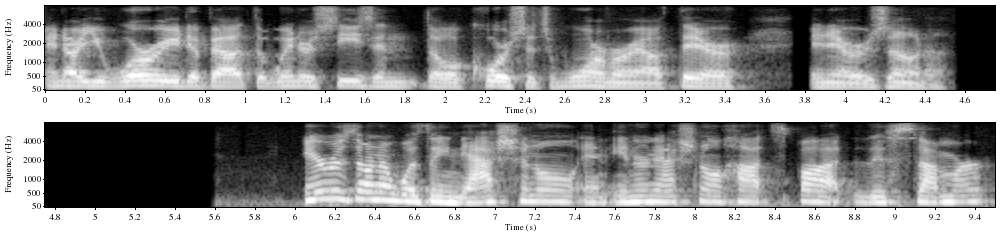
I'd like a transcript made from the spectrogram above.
And are you worried about the winter season, though, of course, it's warmer out there in Arizona? Arizona was a national and international hotspot this summer.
